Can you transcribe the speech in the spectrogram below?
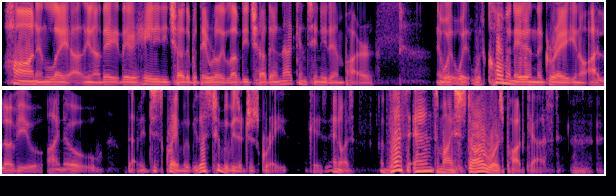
Han and Leia, you know, they they hated each other but they really loved each other and that continued Empire. And with, with, with culminated in the great, you know, I love you, I know. That just great movie. Those two movies are just great. Okay. Anyways, thus ends my Star Wars podcast.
